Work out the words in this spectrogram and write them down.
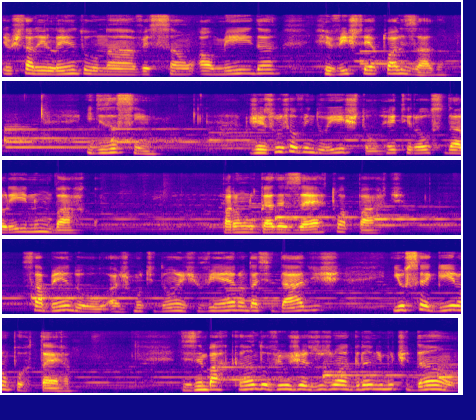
Eu estarei lendo na versão Almeida, revista e atualizada. E diz assim: Jesus, ouvindo isto, retirou-se dali num barco para um lugar deserto à parte Sabendo as multidões, vieram das cidades e o seguiram por terra. Desembarcando, viu Jesus uma grande multidão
